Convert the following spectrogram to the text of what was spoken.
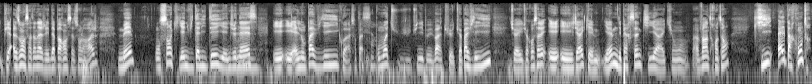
et puis elles ont un certain âge, et d'apparence, elles ont leur âge, mais on sent qu'il y a une vitalité, il y a une jeunesse, et, et elles n'ont pas vieilli, quoi. Elles sont pas, pour moi, tu, tu, n'es- voilà, tu, tu as pas vieilli, tu as, tu as conservé, et, et je dirais qu'il y a- il y a même des personnes qui, euh, qui ont 20-30 ans, qui, elles, par contre,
